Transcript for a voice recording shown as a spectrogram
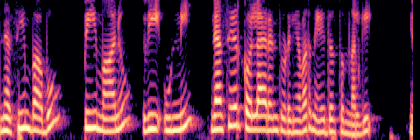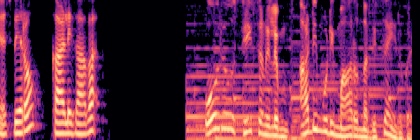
Naseem Babu P Manu V Unni Naseer Kollaran തുടങ്ങിയവർ നേതൃത്വം നൽകി. News bureau Kalikavu. ഓരോ സീസണിലും അടിമുടി മാറുന്ന ഡിസൈനുകൾ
